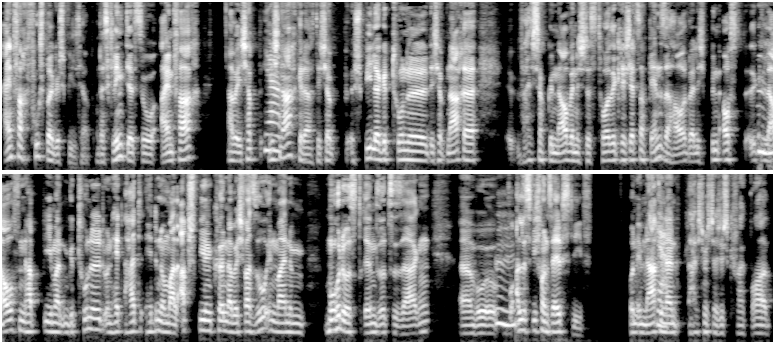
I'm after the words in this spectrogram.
einfach Fußball gespielt habe. Und das klingt jetzt so einfach, aber ich habe ja. nicht nachgedacht. Ich habe Spieler getunnelt, ich habe nachher weiß ich noch genau, wenn ich das Tor sehe, kriege ich jetzt noch Gänsehaut, weil ich bin ausgelaufen, mhm. habe jemanden getunnelt und hätte, hat, hätte normal abspielen können, aber ich war so in meinem Modus drin sozusagen, äh, wo, mhm. wo alles wie von selbst lief. Und im Nachhinein ja. habe ich mich natürlich gefragt, boah,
